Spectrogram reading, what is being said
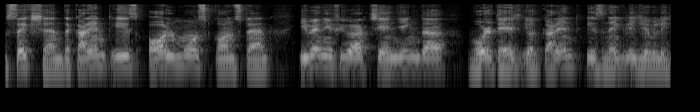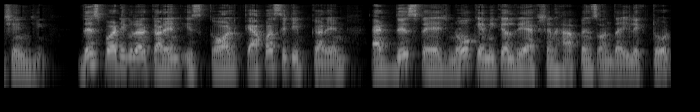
section the current is almost constant. Even if you are changing the voltage your current is negligibly changing. This particular current is called capacitive current. At this stage no chemical reaction happens on the electrode.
